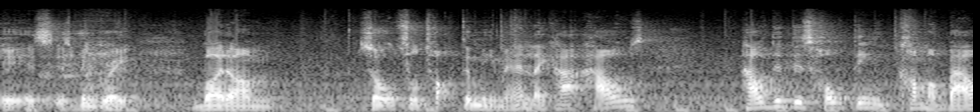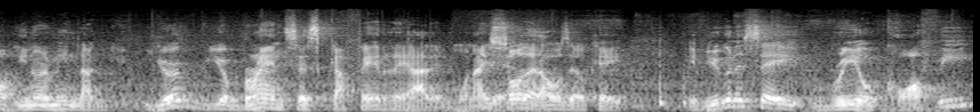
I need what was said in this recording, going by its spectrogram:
it, it's it's been great. But um, so so talk to me, man. Like how how's how did this whole thing come about? You know what I mean? Like your your brand says Cafe Real, and when I saw that, I was like, okay, if you're gonna say real coffee,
